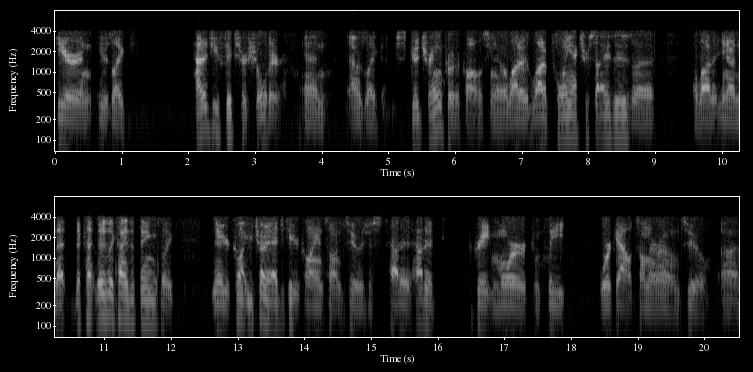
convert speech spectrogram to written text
here, and he was like, "How did you fix her shoulder?" And I was like, "Just good training protocols. You know, a lot of a lot of pulling exercises, uh, a lot of you know, and that the those are the kinds of things like you know your client you try to educate your clients on too is just how to how to create more complete workouts on their own too. Uh,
